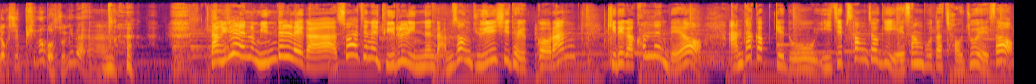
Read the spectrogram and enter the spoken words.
역시 피는 못 속이네. 당시에는 민들레가 수아진의 뒤를 잇는 남성 듀엣이 될 거란 기대가 컸는데요. 안타깝게도 이 집 성적이 예상보다 저조해서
